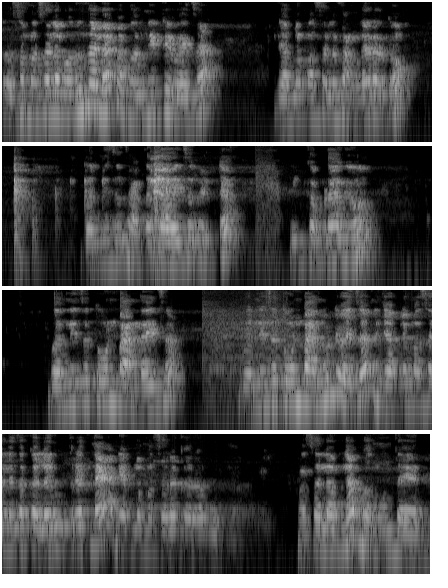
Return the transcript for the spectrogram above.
तर मसाला भरून झाला का बरणीत ठेवायचा. म्हणजे आपला मसाला चांगला राहतो. बरणीचं झाकण लावायचं घट्ट. एक कपडा घेऊन बरणीचं तोंड बांधायचं. बरणीचं तोंड बांधून ठेवायचं. म्हणजे आपल्या मसाल्याचा कलर उतरत नाही आणि आपला मसाला खराब होत नाही. मसाला आपला बनवून तयार आहे.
